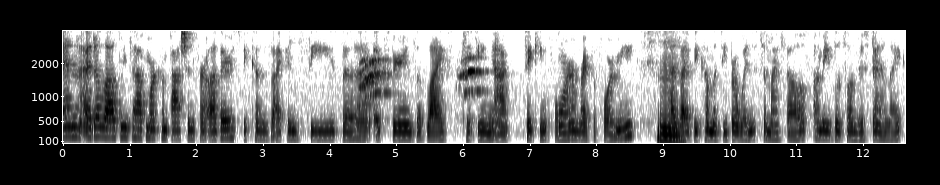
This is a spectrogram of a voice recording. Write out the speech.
And it allows me to have more compassion for others because I can see the experience of life taking act, taking form right before me. Hmm. As I become a deeper witness to myself, I'm able to understand like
